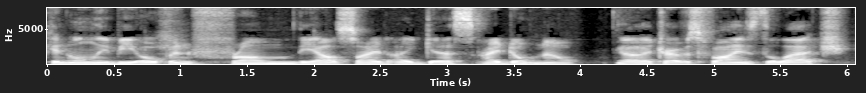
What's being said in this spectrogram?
can only be opened from the outside, I guess. I don't know. Uh, Travis finds the latch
